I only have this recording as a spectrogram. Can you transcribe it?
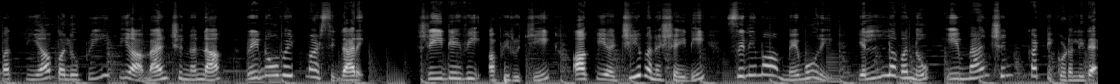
ಪತ್ನಿಯ ಬಲು ಪ್ರೀತಿಯ ಮ್ಯಾನ್ಷನ್ ಅನ್ನ ರಿನೋವೇಟ್ ಮಾಡಿಸಿದ್ದಾರೆ. ಶ್ರೀದೇವಿ ಅಭಿರುಚಿ, ಆಕೆಯ ಜೀವನ ಶೈಲಿ, ಸಿನಿಮಾ ಮೆಮೊರಿ ಎಲ್ಲವನ್ನೂ ಈ ಮ್ಯಾನ್ಷನ್ ಕಟ್ಟಿಕೊಡಲಿದೆ.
